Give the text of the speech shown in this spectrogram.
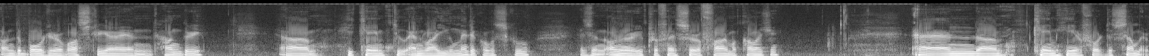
on the border of Austria and Hungary, um, he came to NYU Medical School as an honorary professor of pharmacology and um, came here for the summer.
